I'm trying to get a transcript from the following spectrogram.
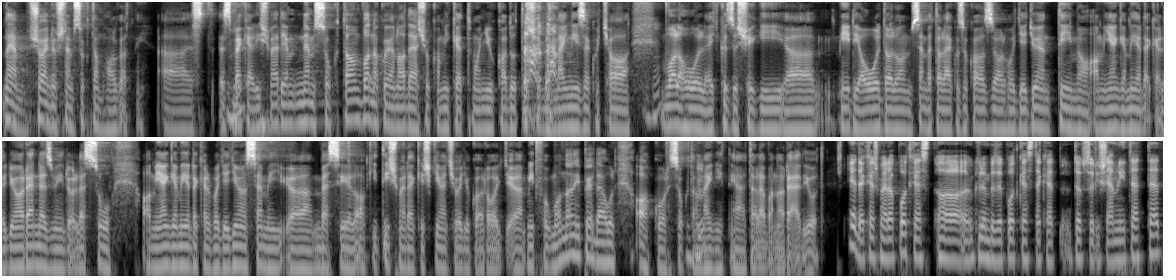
Nem, sajnos nem szoktam hallgatni. Ezt, ezt uh-huh. be kell ismerjem. Nem szoktam. Vannak olyan adások, amiket mondjuk adott esetben megnézek, hogyha uh-huh. valahol egy közösségi uh, média oldalon szembe találkozok azzal, hogy egy olyan téma, ami engem érdekel, egy olyan rendezvényről lesz szó, ami engem érdekel, vagy egy olyan személy uh, beszél, akit ismerek, és kíváncsi vagyok arra, hogy uh, mit fog mondani például, akkor szoktam uh-huh. megnyitni általában a rádiót. Érdekes, mert a podcast, a különböző podcasteket többször is említetted,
